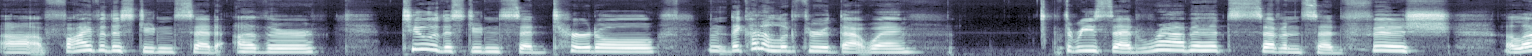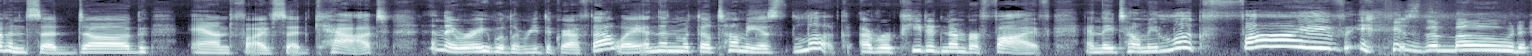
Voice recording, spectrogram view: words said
uh, five of the students said other, two of the students said turtle. They kind of look through it that way. Three said rabbit, seven said fish, 11 said dog, and 5 said cat. And they were able to read the graph that way. And then what they'll tell me is, look, a repeated number 5. And they tell me, look, 5 is the mode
